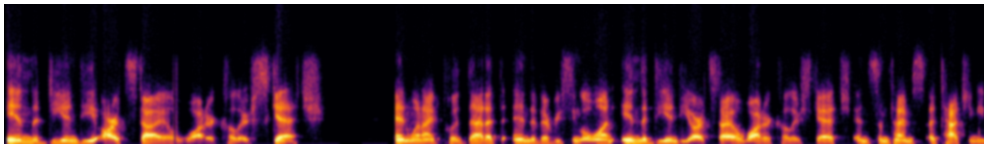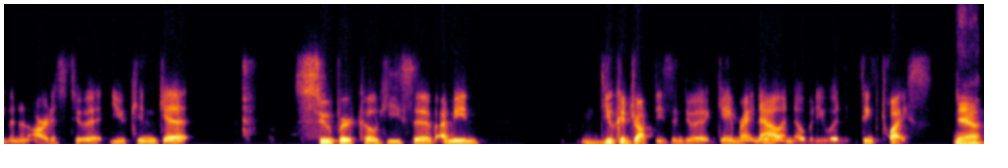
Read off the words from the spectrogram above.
in the D&D art style watercolor sketch. And when I put that at the end of every single one in the D&D art style watercolor sketch and sometimes attaching even an artist to it, you can get super cohesive. I mean, you could drop these into a game right now and nobody would think twice. Yeah.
